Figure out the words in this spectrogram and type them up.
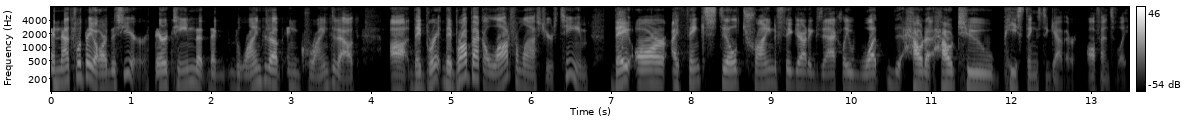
and that's what they are this year. They're a team that that lines it up and grinds it out. Uh, they br- they brought back a lot from last year's team. They are, I think, still trying to figure out exactly what how to how to piece things together offensively.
